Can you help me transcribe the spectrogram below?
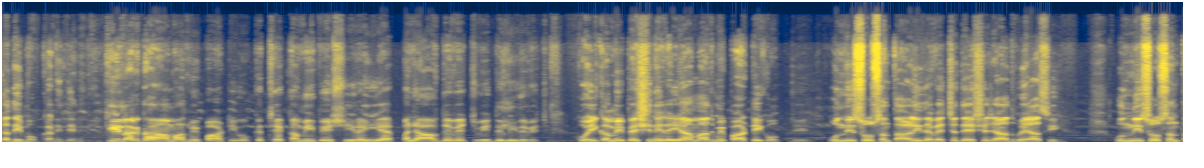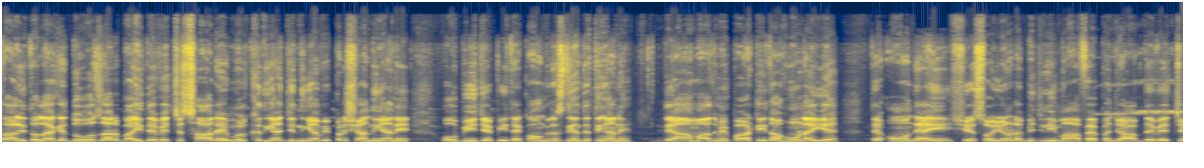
ਕਦੀ ਮੌਕਾ ਨਹੀਂ ਦੇਣਗੇ। ਕੀ ਲੱਗਦਾ ਆਮ ਆਦਮੀ ਪਾਰਟੀ ਕੋ ਕਿੱਥੇ ਕਮੀ ਪੇਸ਼ੀ ਰਹੀ ਹੈ? ਪੰਜਾਬ ਦੇ ਵਿੱਚ ਵੀ ਦਿੱਲੀ ਦੇ ਵਿੱਚ ਵੀ? ਕੋਈ ਕਮੀ ਪੇਸ਼ੀ ਨਹੀਂ ਰਹੀ ਆਮ ਆਦਮੀ ਪਾਰਟੀ ਕੋ। ਜੀ। 1947 ਦੇ ਵਿੱਚ ਦੇਸ਼ ਆਜ਼ਾਦ ਹੋਇਆ ਸੀ। 1947 ਤੋਂ ਲੈ ਕੇ 2022 ਦੇ ਵਿੱਚ ਸਾਰੇ ਮੁਲਕ ਦੀਆਂ ਜਿੰਨੀਆਂ ਵੀ ਪਰੇਸ਼ਾਨੀਆਂ ਨੇ, ਉਹ ਬੀਜੇਪੀ ਤੇ ਕਾਂਗਰਸ ਦੀਆਂ ਦਿੱਤੀਆਂ ਨੇ। ਤੇ ਆਮ ਆਦਮੀ ਪਾਰਟੀ ਤਾਂ ਹੁਣ ਆਈ ਹੈ ਤੇ ਆਉਂਦਿਆਂ ਹੀ 600 ਯੂਨਿਟ ਬਿਜਲੀ ਮਾਫ ਹੈ ਪੰਜਾਬ ਦੇ ਵਿੱਚ,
